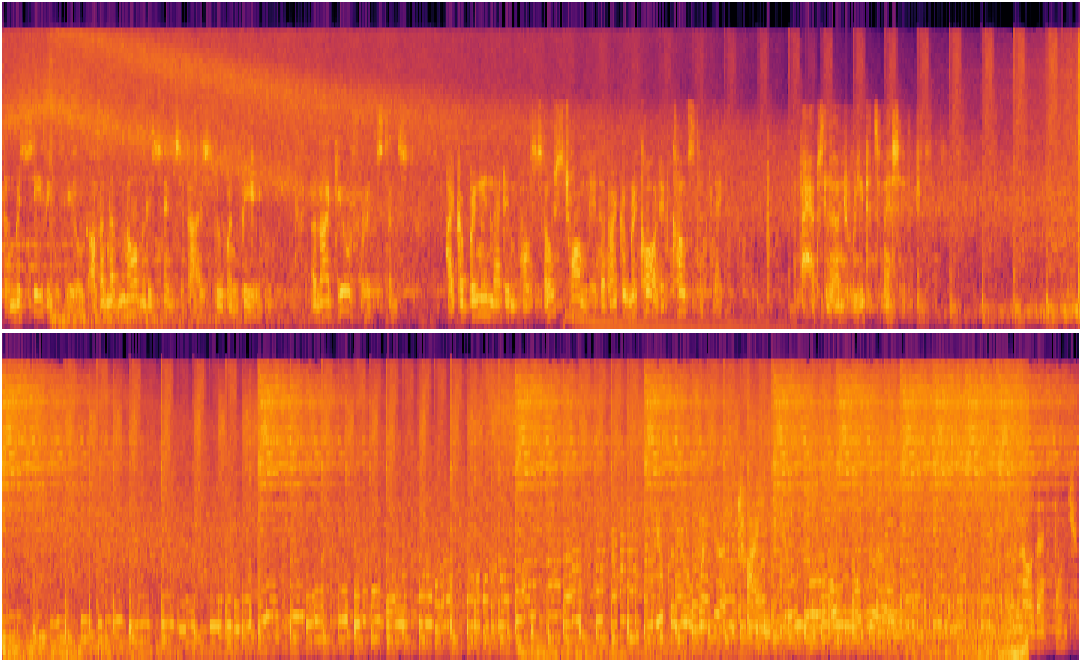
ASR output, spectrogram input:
and receiving field of an abnormally sensitized human being, like you, for instance, I could bring in that impulse so strongly that I could record it constantly and perhaps learn to read its message. You can do what you're trying to do, you'll own the world. You know that, don't you?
